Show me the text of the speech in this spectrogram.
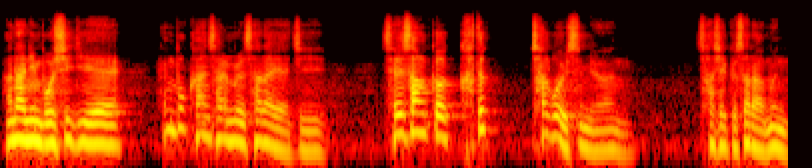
하나님 보시기에 행복한 삶을 살아야지 세상 것 가득 차고 있으면 사실 그 사람은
